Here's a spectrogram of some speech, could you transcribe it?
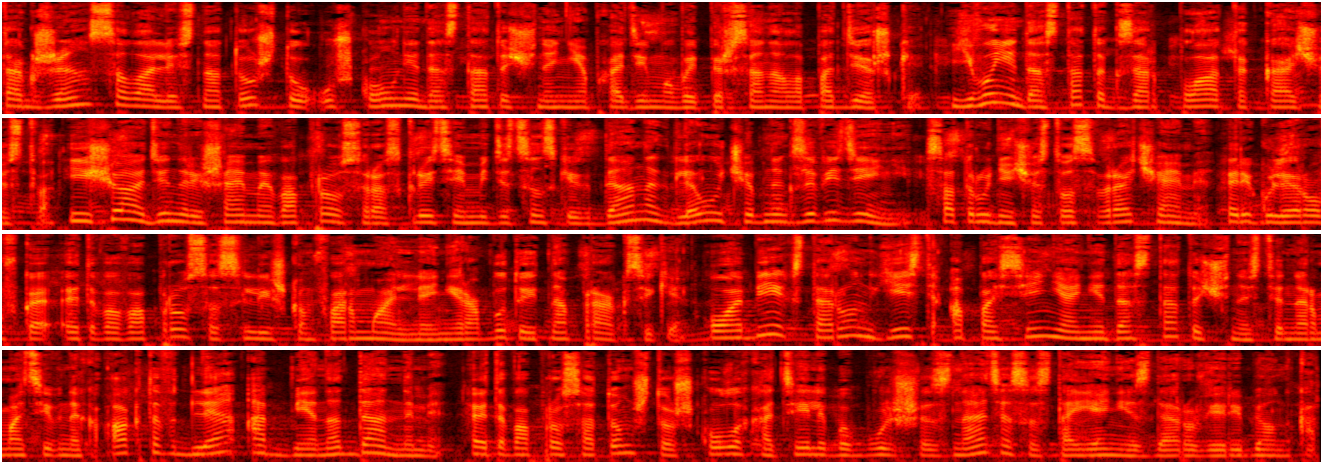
Также ссылались на то, что у школ недостаточно необходимого персонала поддержки. Его недостаток зарплата, качество. И еще один решаемый вопрос – раскрытие медицинских данных для учебных заведений, сотрудничество с врачами. Регулировка этого вопроса слишком формальная, не работает на практике. У обеих сторон есть опасения о недостаточности нормативных актов для обмена данными. Это вопрос о том, что школы хотели бы больше знать о состоянии здоровья ребенка.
